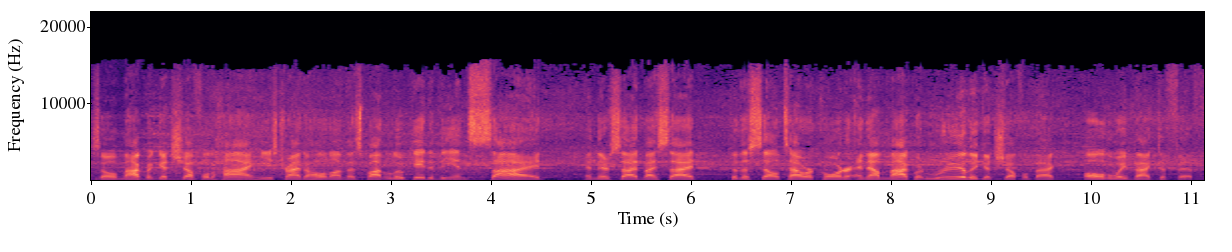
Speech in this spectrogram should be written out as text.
So Malcutt gets shuffled high. He's trying to hold on to that spot. Luque to the inside, and they're side by side to the cell tower corner. And now Malcutt really gets shuffled back all the way back to fifth.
